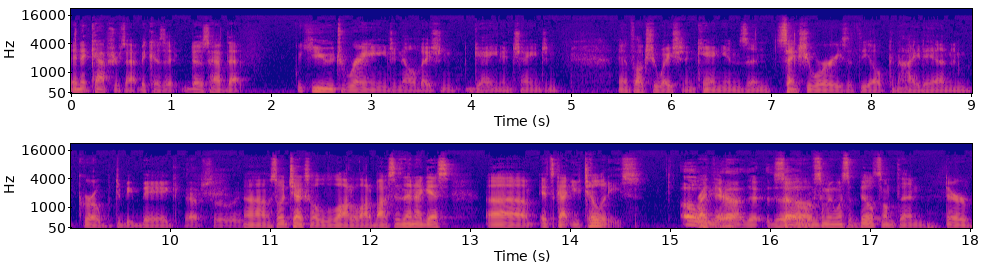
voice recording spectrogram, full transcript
and it captures that because it does have that huge range and elevation gain and change and and fluctuation in canyons and sanctuaries that the elk can hide in and grow to be big. Absolutely. Um, so it checks a lot, a lot of boxes. And then I guess um, it's got utilities oh right there. yeah. The, the, so um, if somebody wants to build something, they're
